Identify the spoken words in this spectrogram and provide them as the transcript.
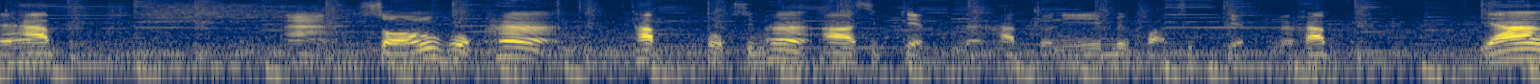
นะครับอ่า265ทับ65 R17 นะครับตัวนี้เป็นขอบ17 นะครับยาง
